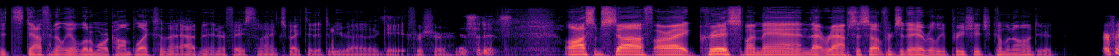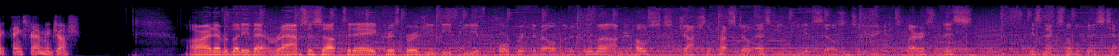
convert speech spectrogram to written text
it's definitely a little more complex in the admin interface than I expected it to be right out of the gate, for sure. Yes, it is. Awesome stuff. All right, Chris, my man, that wraps us up for today. I really appreciate you coming on, dude. Perfect. Thanks for having me, Josh. All right, everybody, that wraps us up today. Chris Burgy, VP of Corporate Development at Ooma. I'm your host, Josh Lupresto, SVP of Sales Engineering at Telarus, and this is Next Level Biz Tech.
